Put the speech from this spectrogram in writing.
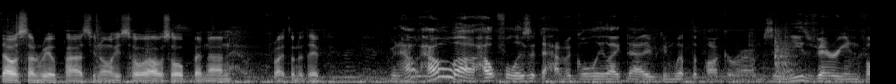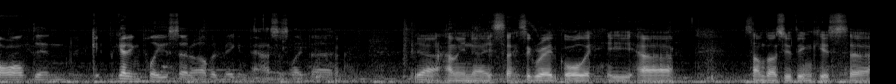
that was a real pass. You know, he saw I was open and right on the tape. Mean, how, how uh, helpful is it to have a goalie like that who can whip the puck around? I mean, he's very involved in getting plays set up and making passes like that. Yeah, I mean uh, he's, he's a great goalie. He uh, sometimes you think he's uh,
